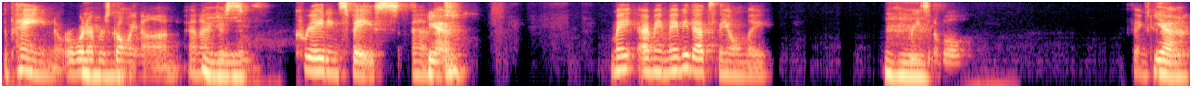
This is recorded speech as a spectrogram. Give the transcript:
the pain or whatever's mm-hmm. going on and i just mm-hmm. creating space and yeah may i mean maybe that's the only mm-hmm. reasonable thing yeah do.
